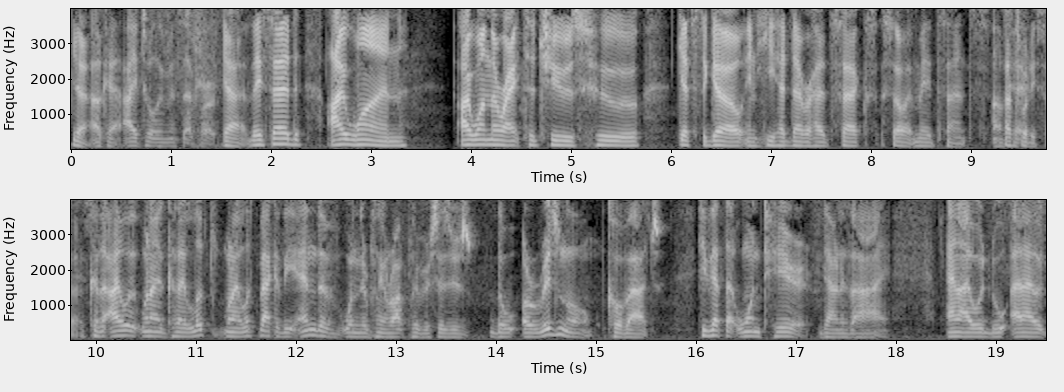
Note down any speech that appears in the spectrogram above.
Yeah. Okay, I totally missed that part. Yeah, they said I won. I won the right to choose who gets to go, and he had never had sex, so it made sense. That's what he says. Because I w- when I because I looked when I looked back at the end of when they're playing rock paper scissors, the original Kovac, he's got that one tear down his eye, and I would and I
